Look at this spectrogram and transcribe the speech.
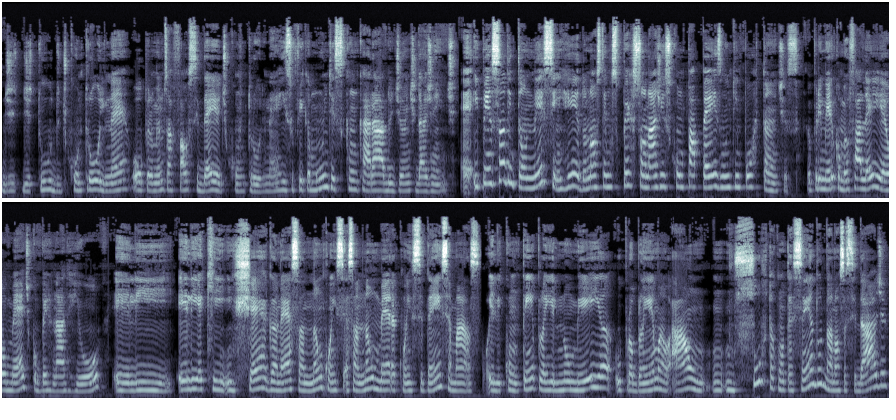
de, de tudo, de controle, né? Ou pelo menos a falsa ideia de controle, né? Isso fica muito escancarado diante da gente. É, e pensando então nesse enredo, nós temos personagens com papéis muito importantes. O primeiro, como eu falei, é o médico Bernard Riot. Ele, ele é que enxerga né, essa, não, essa não mera coincidência, mas ele contempla e ele nomeia o problema. Há um, um, um surto acontecendo na nossa cidade.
